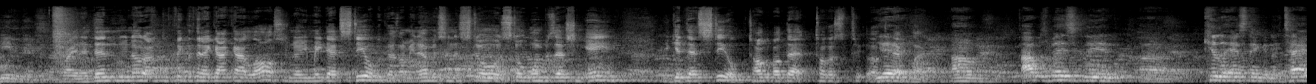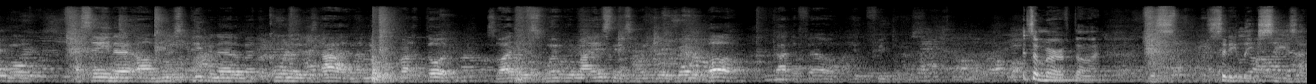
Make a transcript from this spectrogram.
We need this. Right, and then you know I think the thing that got got lost. You know, you made that steal because I mean Edmondson is still is still one possession game. You get that steal. Talk about that. Talk us to, uh, yeah, that. Um, I was basically in. Uh, killer instinct and attack mode. I seen that um, he was peeping at him at the corner of his eye, and I knew he was about to throw it. So I just went with my instincts and went to go grab the ball, got the foul, hit the free throws. It's a marathon, this City League season.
